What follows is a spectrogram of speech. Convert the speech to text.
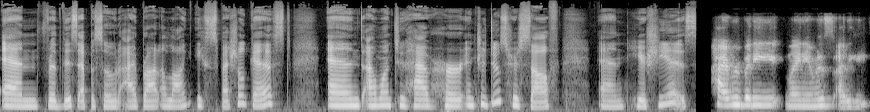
And for this episode, I brought along a special guest and I want to have her introduce herself. And here she is. Hi, everybody. My name is Ari,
